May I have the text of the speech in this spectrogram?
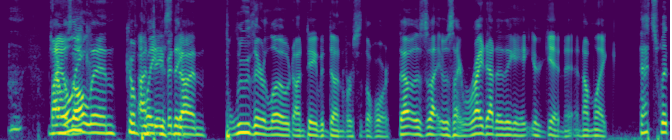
it. My I was only all in on complaint is they Dunn. Blew their load on David Dunn versus the Horde. That was like it was like right out of the gate you're getting it, and I'm like, that's what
